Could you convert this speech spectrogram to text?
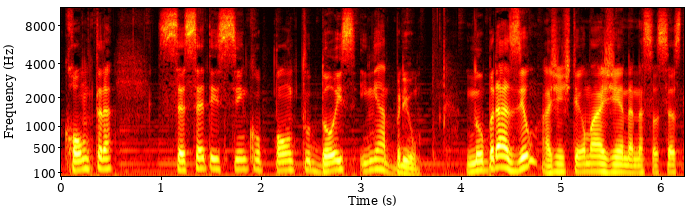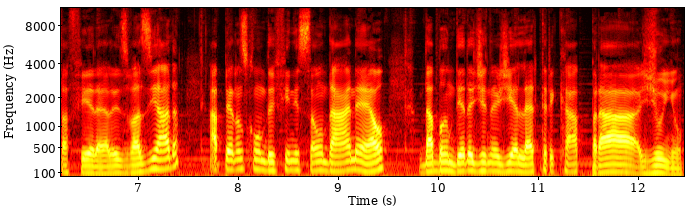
contra 65,2 em abril. No Brasil, a gente tem uma agenda nessa sexta-feira esvaziada, apenas com definição da ANEEL da bandeira de energia elétrica para junho.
